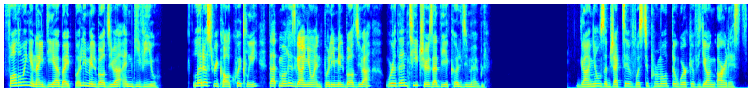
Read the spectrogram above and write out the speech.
following an idea by Paul-Émile Borduas and Guy Viau. Let us recall quickly that Maurice Gagnon and Paul-Émile Borduas were then teachers at the École du Meuble. Gagnon's objective was to promote the work of young artists,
